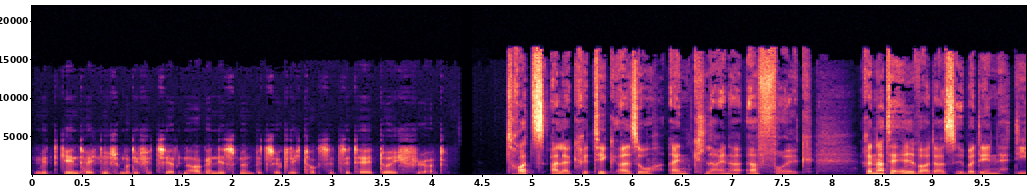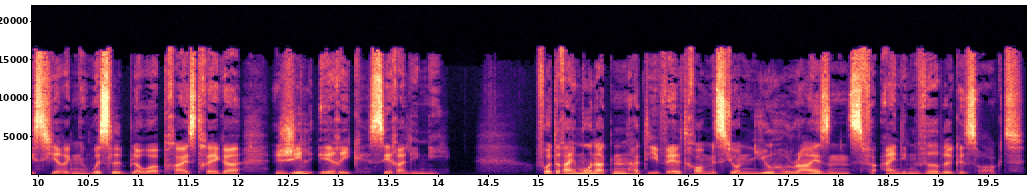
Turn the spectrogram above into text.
mit gentechnisch modifizierten Organismen bezüglich Toxizität durchführt. Trotz aller Kritik also ein kleiner Erfolg. Renate L. war das über den diesjährigen Whistleblower-Preisträger Gilles-Éric Seralini. Vor drei Monaten hat die Weltraummission New Horizons für einigen Wirbel gesorgt.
